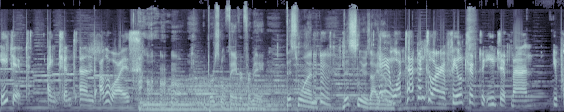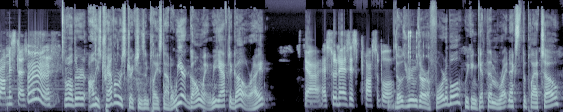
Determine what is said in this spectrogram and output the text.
Egypt, ancient and otherwise. a personal favorite for me. This one, this snooze item. Hey, what happened to our field trip to Egypt, man? You promised us. Mm. Well, there are all these travel restrictions in place now, but we are going. We have to go, right? Yeah, as soon as it's possible. Those rooms are affordable. We can get them right next to the plateau.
